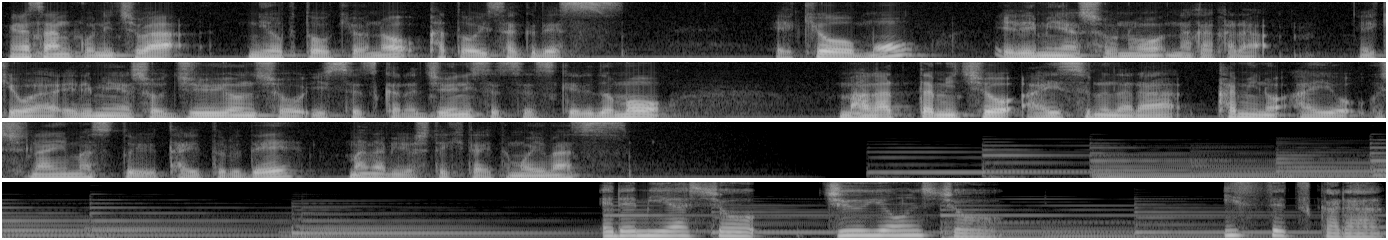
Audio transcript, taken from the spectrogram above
皆さんこんにちは。ニューヨーク東京の加藤伊作です。え今日もエレミア書の中からえ今日はエレミア書14章1節から12節ですけれども曲がった道を愛するなら神の愛を失いますというタイトルで学びをしていきたいと思います。エレミア書14章1節から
